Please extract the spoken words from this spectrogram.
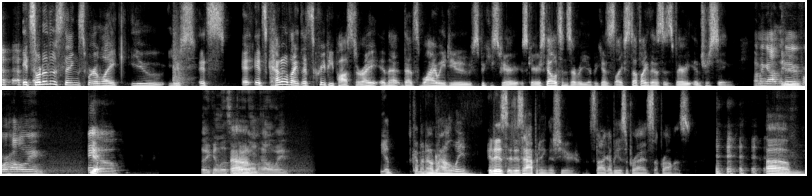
it's one of those things where like you you it's it, it's kind of like that's creepy pasta right and that that's why we do spooky scary, scary skeletons every year because like stuff like this is very interesting Coming out the day Dude. before Halloween. Yep. Heyo. So you can listen to it Um, on Halloween. yep it's coming out on halloween it is it is happening this year it's not gonna be a surprise i promise um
